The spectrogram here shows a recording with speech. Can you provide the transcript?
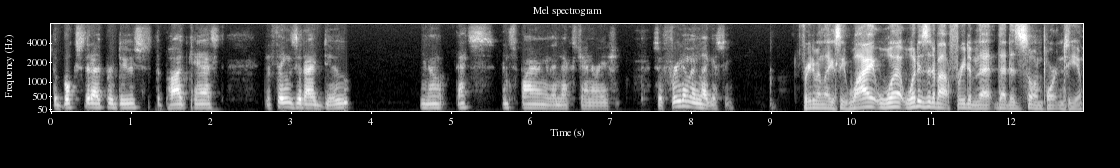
The books that I produce, the podcast, the things that I do, you know, that's inspiring the next generation. So freedom and legacy. Freedom and legacy. Why what what is it about freedom that that is so important to you?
